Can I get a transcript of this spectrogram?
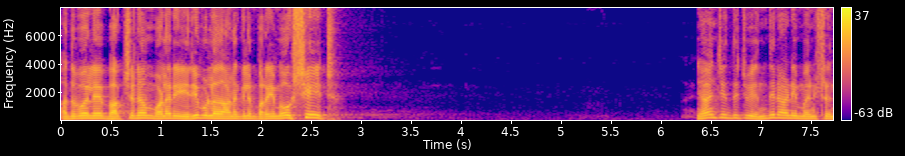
അതുപോലെ ഭക്ഷണം വളരെ എരിവുള്ളതാണെങ്കിലും പറയും ഓ ഷേറ്റ് ഞാൻ ചിന്തിച്ചു എന്തിനാണ് ഈ മനുഷ്യൻ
